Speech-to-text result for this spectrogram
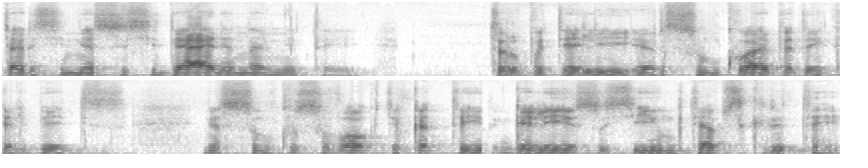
tarsi nesusiderinami. Tai truputėlį ir sunku apie tai kalbėtis, nes sunku suvokti, kad tai galėjo susijungti apskritai.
